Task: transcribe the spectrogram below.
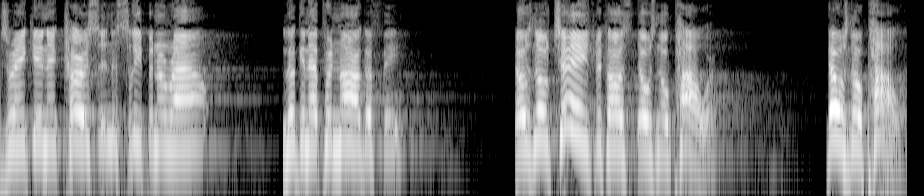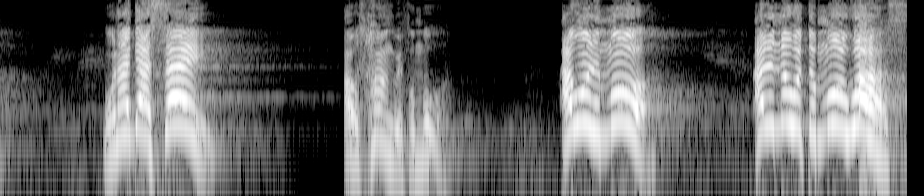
drinking and cursing and sleeping around, looking at pornography. There was no change because there was no power. There was no power. But when I got saved, I was hungry for more. I wanted more. I didn't know what the more was,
